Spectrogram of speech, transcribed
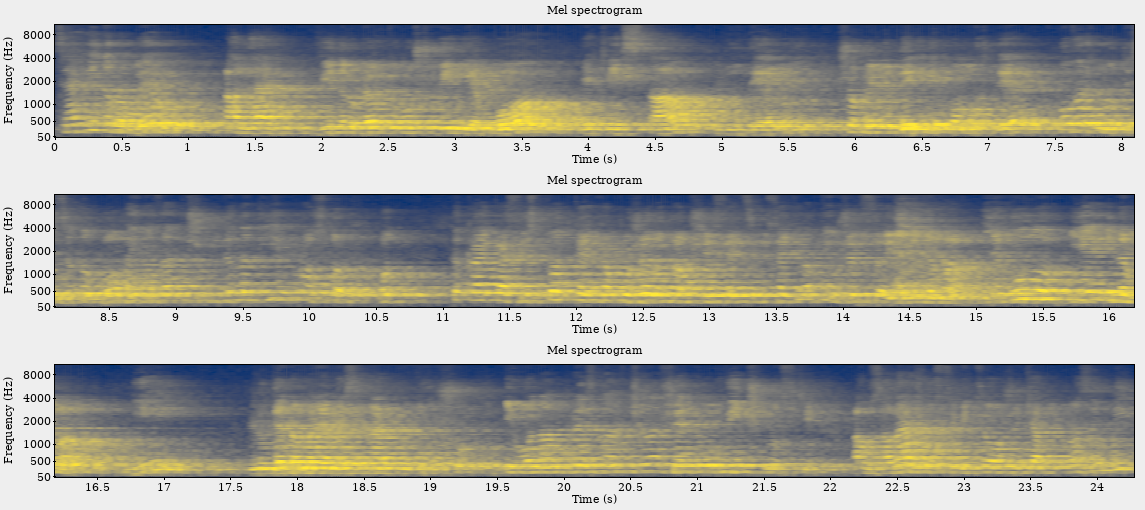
Це він робив, але він робив, тому що він є Бог, який став людиною, щоб людині допомогти повернутися до Бога і надати, що людина не є просто от така якась істотка, яка пожила там 60-70 років, вже все, її нема. Не було, є і нема. Ні. Людина має безсмертну душу, і вона призначена жити у вічності. А в залежності від цього життя тут на землі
